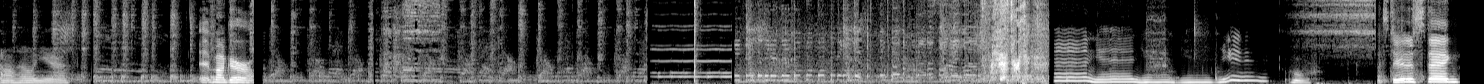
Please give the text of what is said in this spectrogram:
Oh, hell yeah. It's my girl. Let's do this thing.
